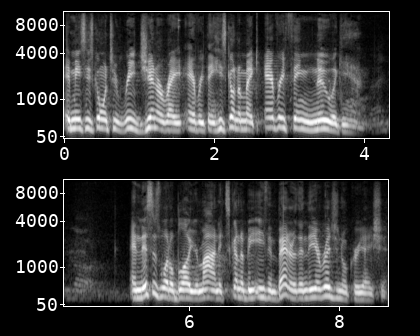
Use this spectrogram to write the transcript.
It means He's going to regenerate everything, He's going to make everything new again. And this is what will blow your mind. It's going to be even better than the original creation.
